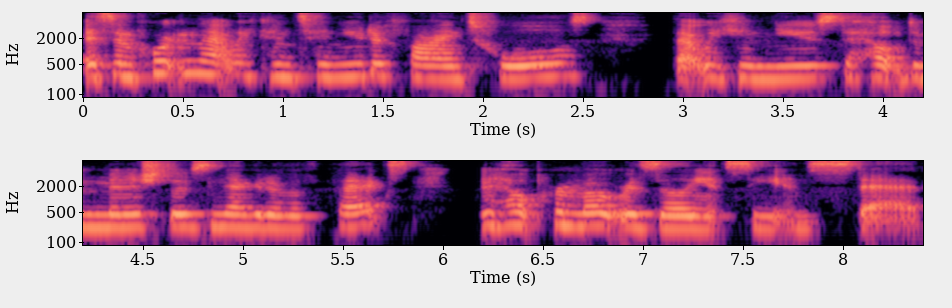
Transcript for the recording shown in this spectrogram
It's important that we continue to find tools that we can use to help diminish those negative effects and help promote resiliency instead.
